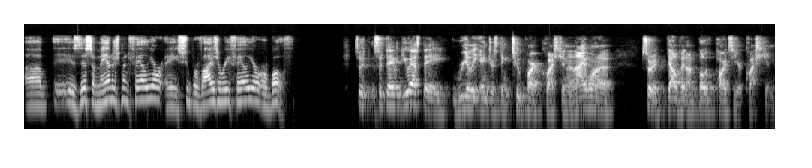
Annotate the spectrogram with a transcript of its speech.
Uh, is this a management failure, a supervisory failure, or both? So, so David, you asked a really interesting two-part question, and I want to sort of delve in on both parts of your question.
